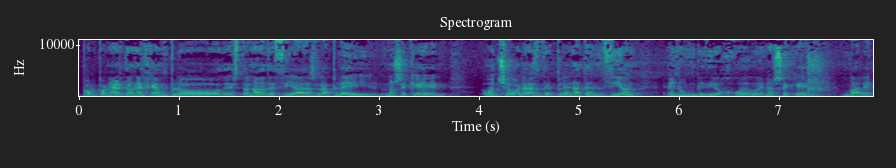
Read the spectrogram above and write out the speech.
Por ponerte un ejemplo de esto, ¿no? Decías, la Play, no sé qué, ocho horas de plena atención en un videojuego y no sé qué. Vale,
